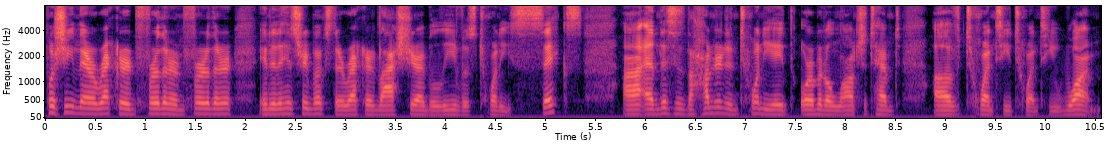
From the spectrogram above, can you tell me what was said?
pushing their record further and further into the history books. Their record last year, I believe, was 26. Uh, and this is the 128th orbital launch attempt of 2021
